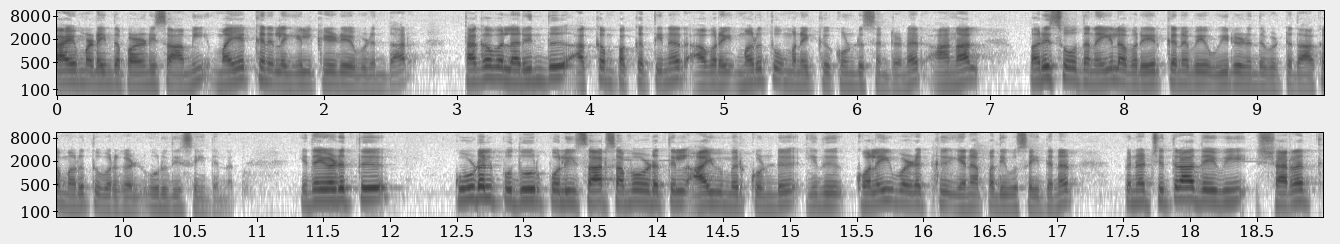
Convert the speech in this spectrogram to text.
காயமடைந்த பழனிசாமி மயக்க நிலையில் கீழே விழுந்தார். தகவல் அறிந்து அக்கம் பக்கத்தினர் அவரை மருத்துவமனைக்கு கொண்டு சென்றனர். ஆனால் பரிசோதனையில் அவர் ஏற்கனவே உயிரிழந்து விட்டதாக மருத்துவர்கள் உறுதி செய்தனர். இதையடுத்து கூடல்புதூர் போலீசார் சம்பவ இடத்தில் ஆய்வு மேற்கொண்டு இது கொலை வழக்கு என பதிவு செய்தனர். பின்னர் சித்ராதேவி சரத்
